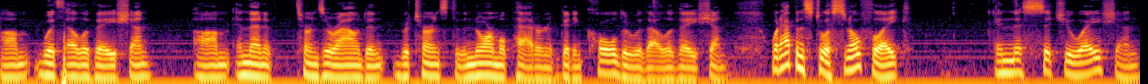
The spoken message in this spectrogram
um, with elevation um, and then it turns around and returns to the normal pattern of getting colder with elevation. What happens to a snowflake in this situation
